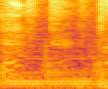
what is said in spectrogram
that.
